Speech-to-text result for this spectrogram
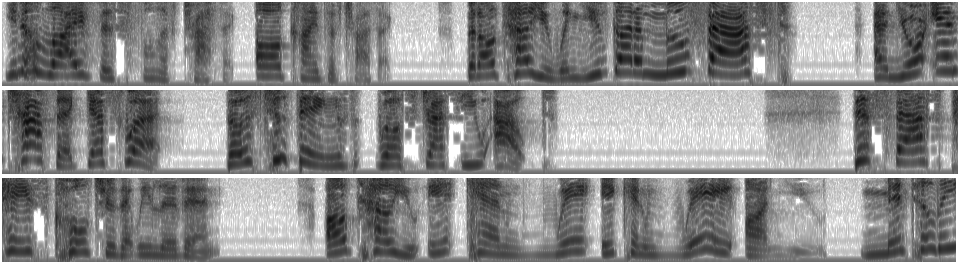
You know, life is full of traffic, all kinds of traffic. But I'll tell you, when you've got to move fast and you're in traffic, guess what? Those two things will stress you out. This fast paced culture that we live in, I'll tell you, it can weigh, it can weigh on you mentally,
